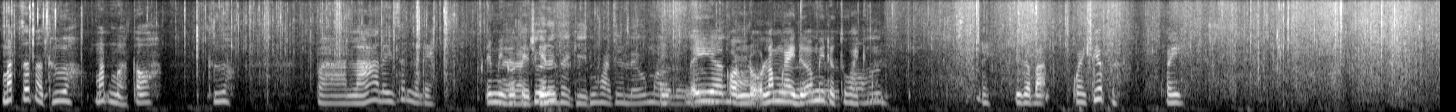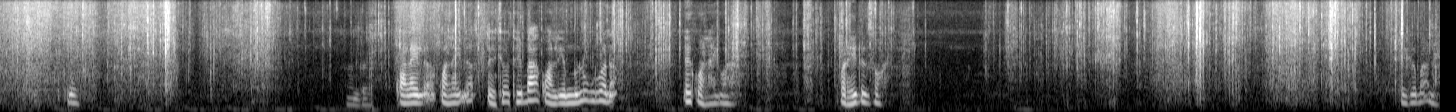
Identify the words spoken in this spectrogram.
Mắt rất là thưa mắt mở to thưa. Và lá ở đây rất là đẹp. Đây mình có Đây là thể tiến đến thời kỳ thu hoạch nếu mà đây, nếu đây nó còn độ 5 ngày nữa mới được thu hoạch. đây bây giờ bạn quay tiếp rồi. Quay. Đây. quả này nữa quả này nữa. Để cho thấy ba quả liềm nó lúc luôn ạ đây quả này quả này. Quả đấy được rồi. Đây các bạn này,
